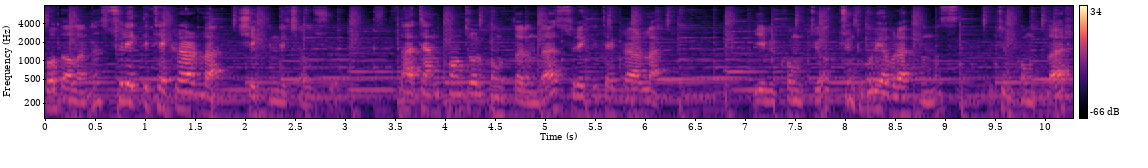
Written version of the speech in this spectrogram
kod alanı sürekli tekrarla şeklinde çalışıyor. Zaten kontrol komutlarında sürekli tekrarla diye bir komut yok. Çünkü buraya bıraktığımız bütün komutlar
